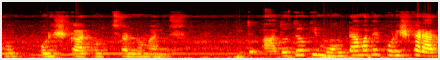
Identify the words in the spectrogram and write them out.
খুব পরিষ্কার, পরিচ্ছন্ন মানুষ। কিন্তু আদতেও কি মনটা আমাদের পরিষ্কার আছে?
